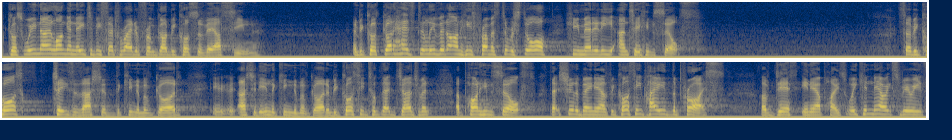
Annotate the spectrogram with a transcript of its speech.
Because we no longer need to be separated from God because of our sin. And because God has delivered on his promise to restore humanity unto himself. So, because Jesus ushered the kingdom of God, ushered in the kingdom of God, and because he took that judgment upon himself that should have been ours, because he paid the price of death in our place, we can now experience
